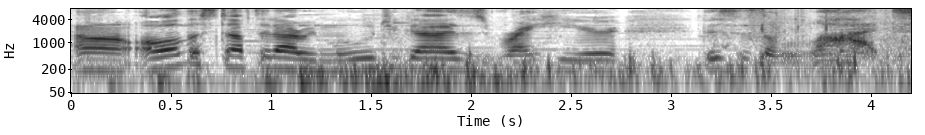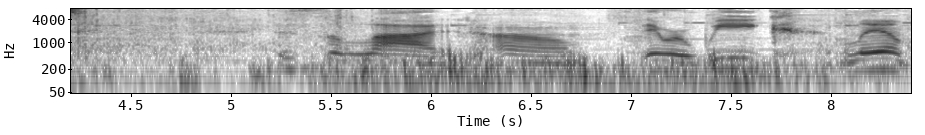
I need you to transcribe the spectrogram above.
Uh, all the stuff that I removed, you guys, is right here. This is a lot. This is a lot. Um, they were weak, limp,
